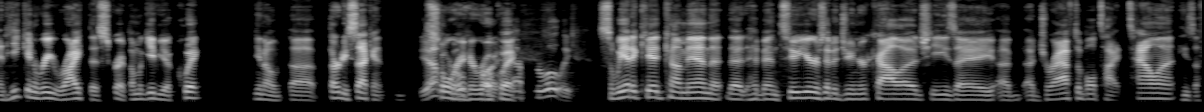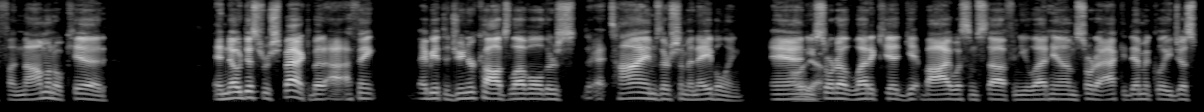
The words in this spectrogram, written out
and he can rewrite this script. I'm gonna give you a quick, you know, uh, 30 second yep, story here, real it. quick. Absolutely. So we had a kid come in that, that had been two years at a junior college. He's a, a, a draftable type talent. He's a phenomenal kid. And no disrespect, but I think maybe at the junior college level, there's at times there's some enabling and oh, yeah. you sort of let a kid get by with some stuff and you let him sort of academically just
